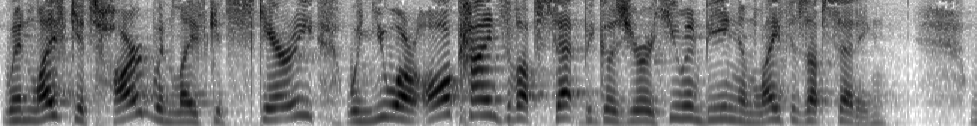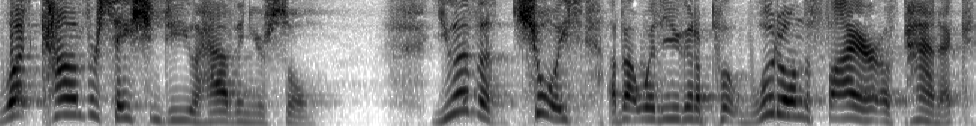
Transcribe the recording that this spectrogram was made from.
When life gets hard, when life gets scary, when you are all kinds of upset because you're a human being and life is upsetting, what conversation do you have in your soul? You have a choice about whether you're going to put wood on the fire of panic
